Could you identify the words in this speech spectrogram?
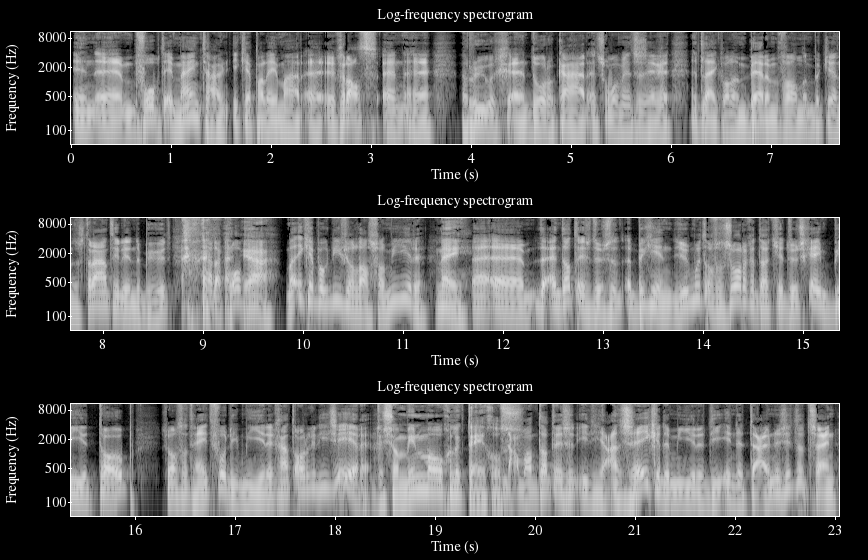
En, uh, bijvoorbeeld in mijn tuin, ik heb alleen maar uh, gras en uh, ruwig en door elkaar. En sommige mensen zeggen, het lijkt wel een berm van een bekende straat hier in de buurt. Ja, dat klopt. ja. Maar ik heb ook niet veel last van mieren. Nee. en dat is dus het begin. Je moet ervoor zorgen dat je dus geen biotoop zoals dat heet, voor die mieren gaat organiseren. Dus zo min mogelijk tegels. Nou, want dat is het ideaal. Zeker de mieren die in de tuinen zitten. Het zijn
